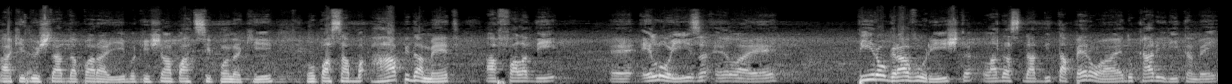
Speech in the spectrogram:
aqui do estado da Paraíba que estão participando aqui. Vou passar rapidamente a fala de é, Heloísa, ela é pirogravurista lá da cidade de Itaperoá, é do Cariri também,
